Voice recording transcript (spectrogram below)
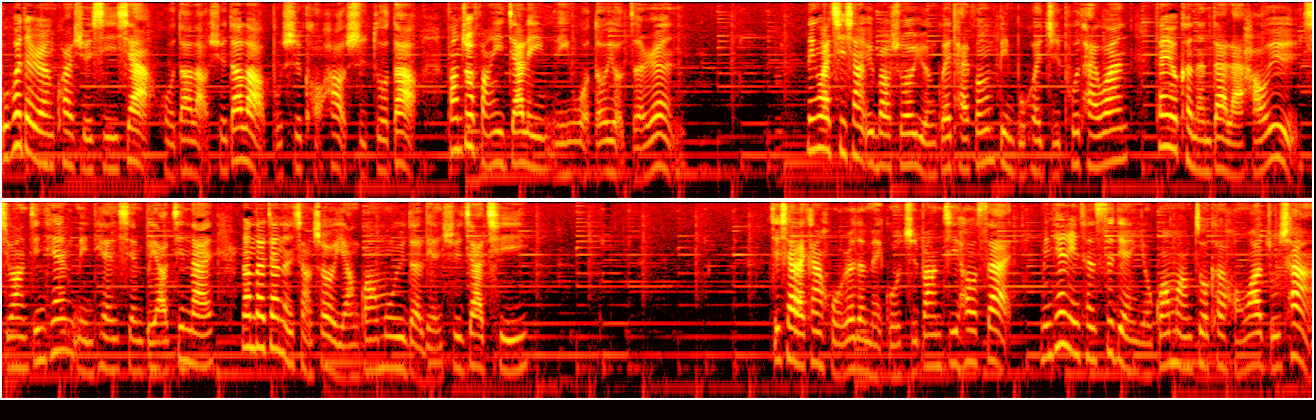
不会的人快学习一下，活到老学到老不是口号，是做到。帮助防疫加零，你我都有责任。另外，气象预报说，圆规台风并不会直扑台湾，但有可能带来豪雨。希望今天、明天先不要进来，让大家能享受阳光沐浴的连续假期。接下来看火热的美国职棒季后赛。明天凌晨四点，由光芒做客红袜主场。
